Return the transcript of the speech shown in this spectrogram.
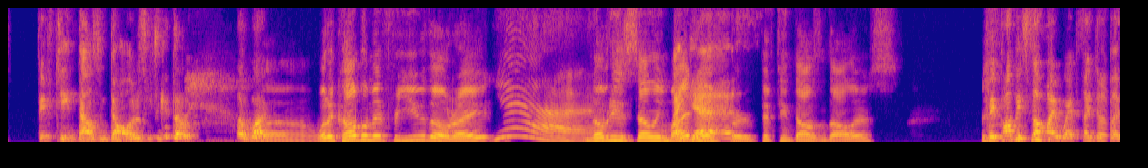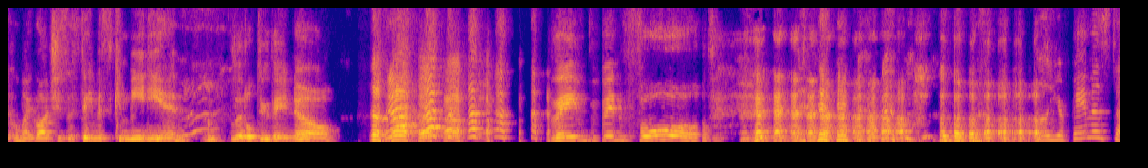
fifteen thousand dollars. Let's get. Oh, wow. What a compliment for you, though, right? Yeah. Nobody's selling my name for fifteen thousand dollars. They probably saw my website. They're like, "Oh my god, she's a famous comedian." Little do they know, they've been fooled. well, you're famous to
